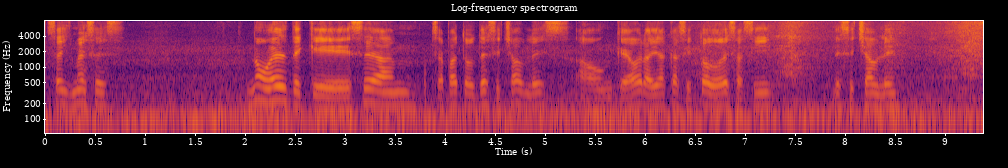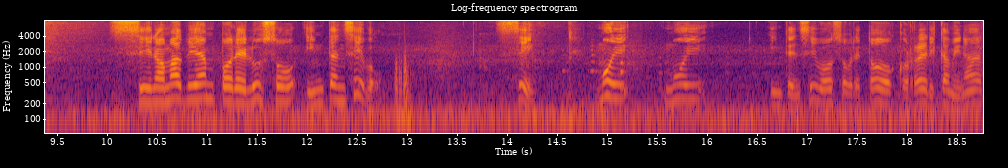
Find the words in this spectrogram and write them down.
seis meses? No es de que sean zapatos desechables, aunque ahora ya casi todo es así, desechable, sino más bien por el uso intensivo. Sí, muy, muy intensivo, sobre todo correr y caminar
